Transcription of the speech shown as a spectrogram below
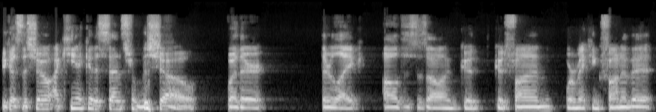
because the show i can't get a sense from the show whether they're like oh this is all in good good fun. We're making fun of it.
